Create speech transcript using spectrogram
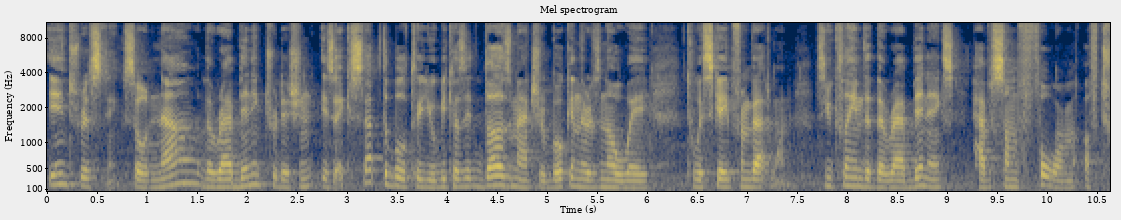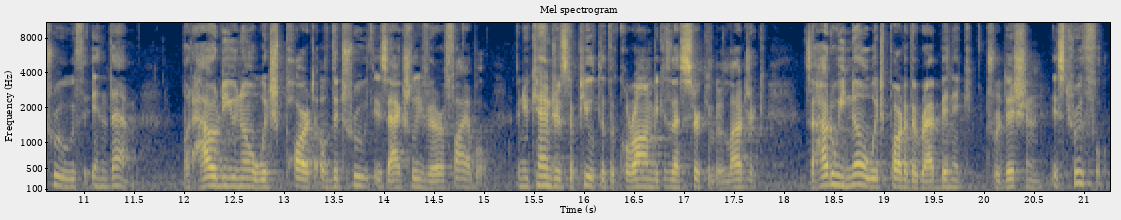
Interesting. So now the rabbinic tradition is acceptable to you because it does match your book and there's no way to escape from that one. So you claim that the rabbinics have some form of truth in them. But how do you know which part of the truth is actually verifiable? And you can't just appeal to the Quran because that's circular logic. So how do we know which part of the rabbinic tradition is truthful?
